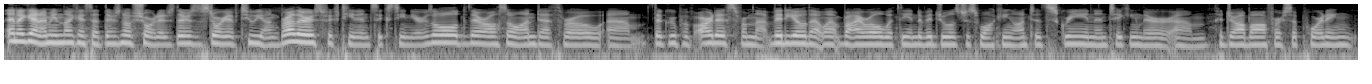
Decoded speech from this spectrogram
and again, I mean, like I said, there's no shortage. There's a story of two young brothers, 15 and 16 years old. They're also on death row. Um, the group of artists from that video that went viral with the individuals just walking onto the screen and taking their um, hijab off or supporting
